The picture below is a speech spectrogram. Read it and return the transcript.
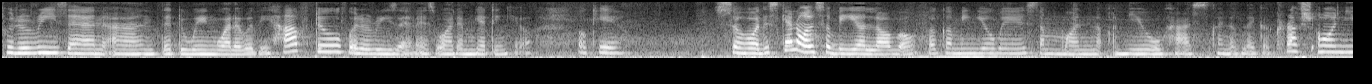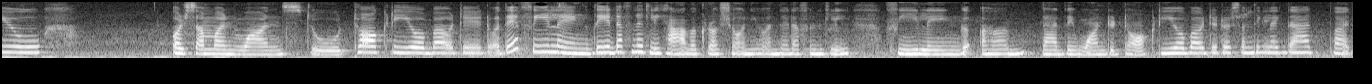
for a reason and they're doing whatever they have to for a reason is what i'm getting here okay so this can also be a love offer coming your way. Someone new has kind of like a crush on you or someone wants to talk to you about it or they're feeling they definitely have a crush on you and they're definitely feeling um, that they want to talk to you about it or something like that. But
